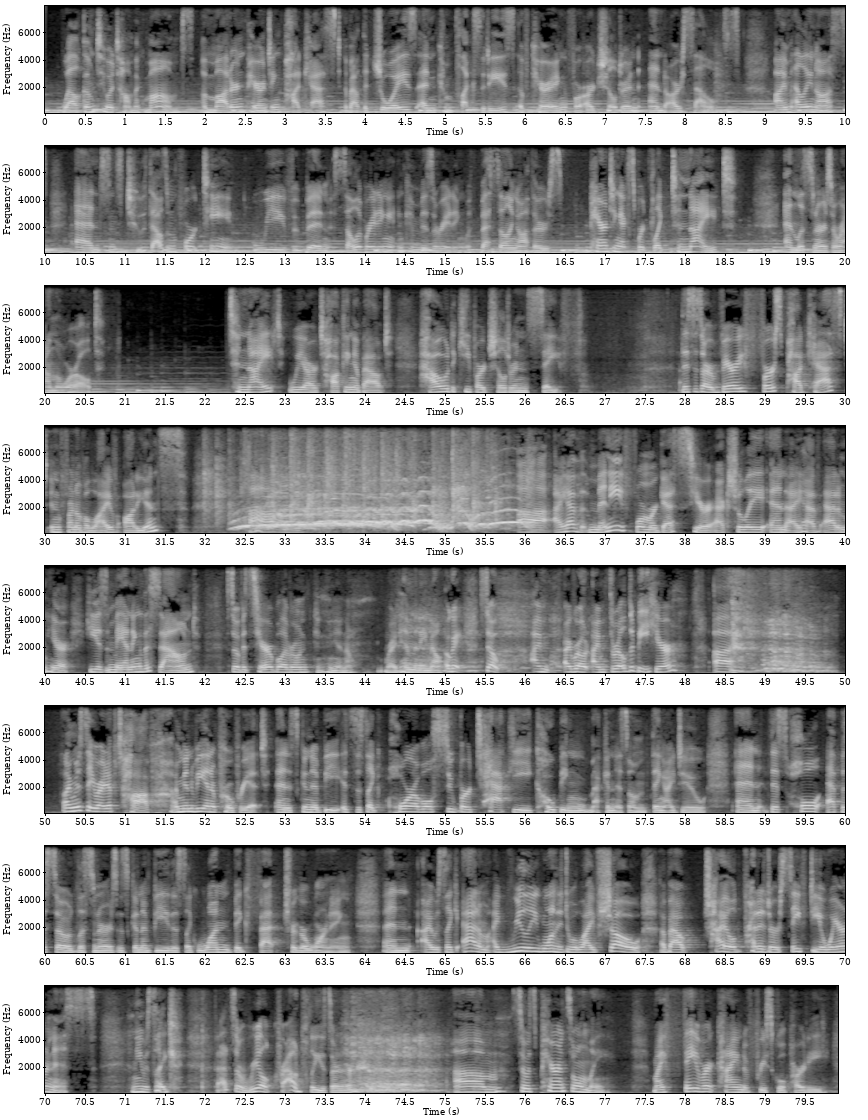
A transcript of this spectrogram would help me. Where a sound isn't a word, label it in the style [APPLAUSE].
Welcome to Atomic Moms, a modern parenting podcast about the joys and complexities of caring for our children and ourselves. I'm Ellie Knaus, and since 2014, we've been celebrating and commiserating with best-selling authors, parenting experts like tonight, and listeners around the world. Tonight, we are talking about how to keep our children safe. This is our very first podcast in front of a live audience. Um, uh, I have many former guests here, actually, and I have Adam here. He is manning the sound. So if it's terrible, everyone can, you know, write him an email. Okay, so I'm, I wrote, I'm thrilled to be here. Uh, [LAUGHS] I'm going to say right up top, I'm going to be inappropriate. And it's going to be, it's this like horrible, super tacky coping mechanism thing I do. And this whole episode, listeners, is going to be this like one big fat trigger warning. And I was like, Adam, I really want to do a live show about child predator safety awareness. And he was like, that's a real crowd pleaser. [LAUGHS] um, so it's parents only my favorite kind of preschool party.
